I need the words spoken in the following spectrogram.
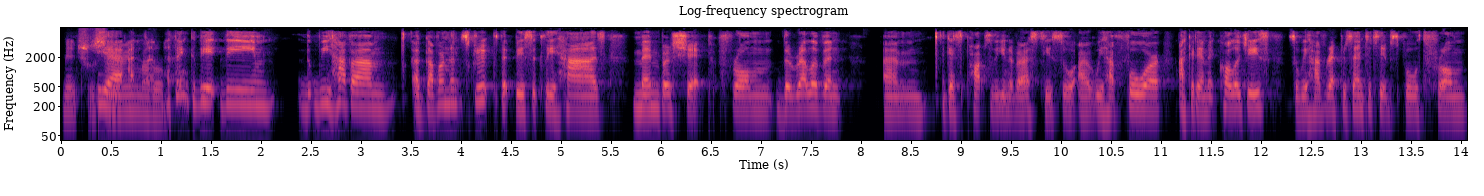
mutual sharing yeah, model. I think the the we have um, a governance group that basically has membership from the relevant um, I guess parts of the university. So uh, we have four academic colleges. So we have representatives both from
